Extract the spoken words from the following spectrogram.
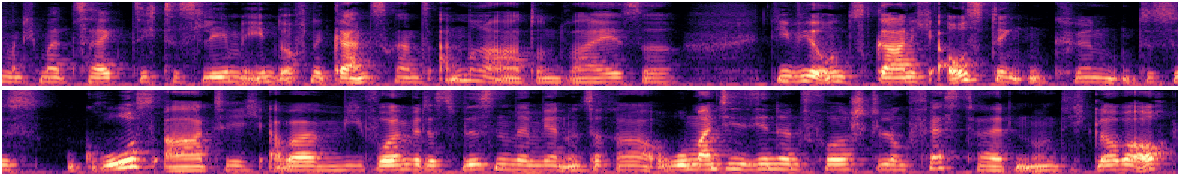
manchmal zeigt sich das Leben eben auf eine ganz, ganz andere Art und Weise die wir uns gar nicht ausdenken können. Und das ist großartig, aber wie wollen wir das wissen, wenn wir an unserer romantisierenden Vorstellung festhalten? Und ich glaube auch,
